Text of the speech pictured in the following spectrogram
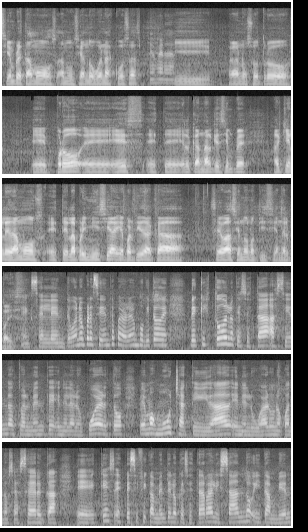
siempre estamos anunciando buenas cosas. Y para nosotros, eh, Pro es este, el canal que siempre a quien le damos este, la primicia y a partir de acá se va haciendo noticia en el país. Excelente. Bueno, presidente, para hablar un poquito de, qué es todo lo que se está haciendo actualmente en el aeropuerto. Vemos mucha actividad en el lugar, uno cuando se acerca. Eh, ¿Qué es específicamente lo que se está realizando y también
